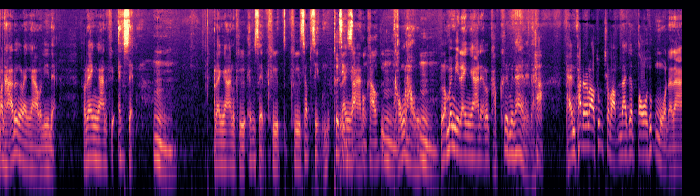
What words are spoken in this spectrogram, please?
ปัญหาเรื่องแรงงานวันนี้เนี่ยแรงงานคือ asset แรงงานคือ asset คือคือทรัพย์สินคือสินทรัพย์แงของเขาอืมของเรา เราไม่มีแรงงานเนี่ยเราขับเคลื่อนไม่ได้เลยนะครับ แผนพัฒนาของเราทุกฉบับน่าจะโตทุกหมวดอะนะ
